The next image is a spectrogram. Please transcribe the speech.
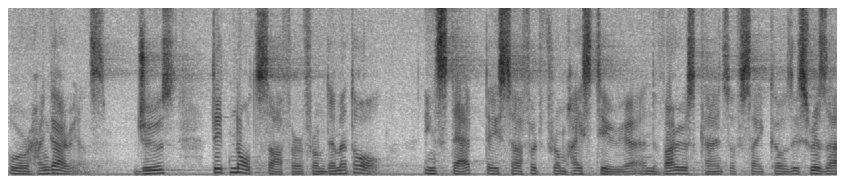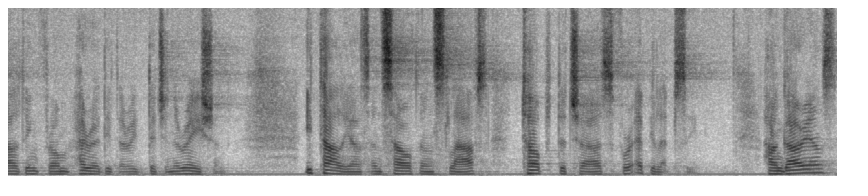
or Hungarians. Jews did not suffer from them at all. Instead, they suffered from hysteria and various kinds of psychosis resulting from hereditary degeneration. Italians and Southern Slavs topped the charts for epilepsy. Hungarians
